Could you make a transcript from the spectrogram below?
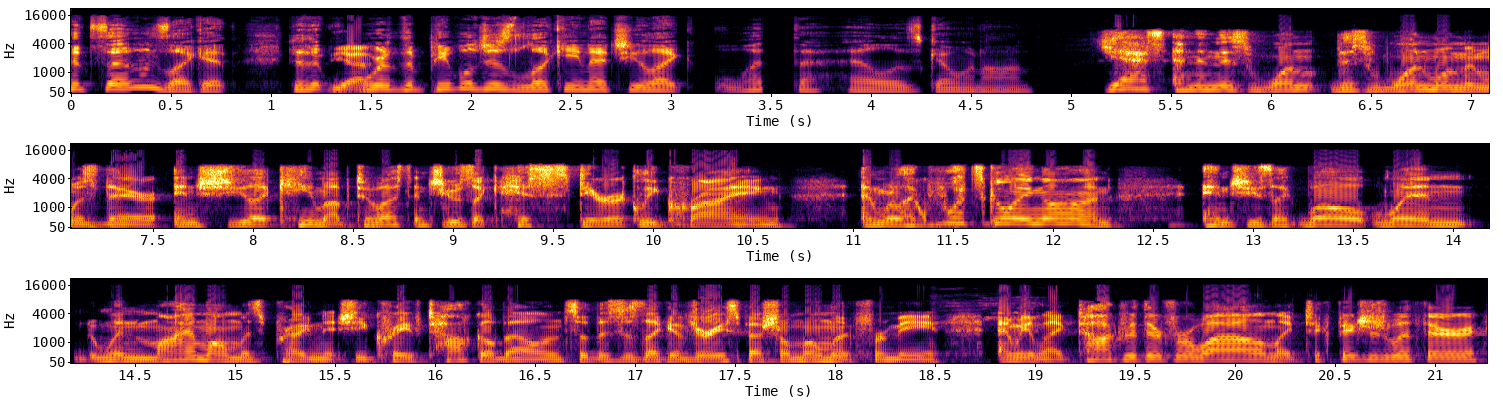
it sounds like it. Did it? Yeah. Were the people just looking at you like, "What the hell is going on?" Yes, and then this one this one woman was there and she like came up to us and she was like hysterically crying and we're like what's going on? And she's like, "Well, when when my mom was pregnant, she craved Taco Bell and so this is like a very special moment for me." And we like talked with her for a while and like took pictures with her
